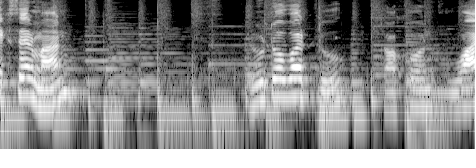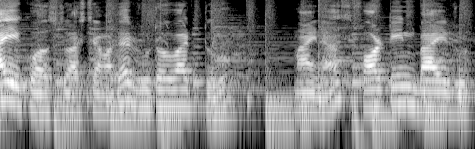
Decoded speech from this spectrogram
এক্সের মান রুট ওভার টু তখন ওয়াই ইকুয়ালস টু আসছে আমাদের root over two minus fourteen by root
